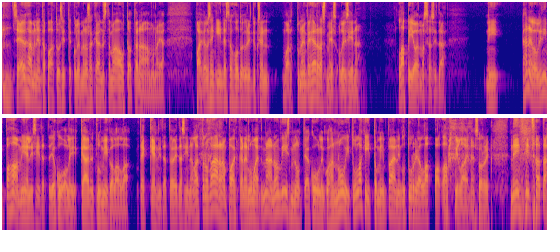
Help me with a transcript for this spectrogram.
se öyhääminen tapahtui sitten, kun oli menossa käynnistämään autoa tänä aamuna ja paikallisen kiinteistöhuoltoyrityksen varttuneempi herrasmies oli siinä lapioimassa sitä. Niin hänellä oli niin paha mieli siitä, että joku oli käynyt lumikolalla tekemään niitä töitä siinä, laittanut väärään paikkaan ne lumet. Minä noin viisi minuuttia kuulin, kun hän noitu lakittomiin päin, niin kuin Turjan lappa, lappilainen, sori. Niin, niin tota,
